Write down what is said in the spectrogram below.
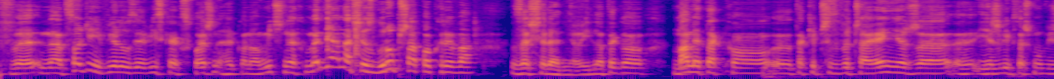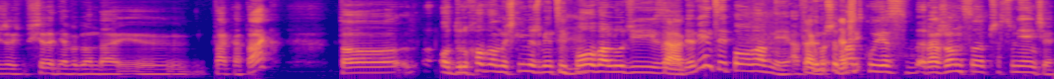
W, na co dzień w wielu zjawiskach społecznych, ekonomicznych mediana się z grubsza pokrywa za średnią i dlatego mamy taką, e, takie przyzwyczajenie, że jeżeli ktoś mówi, że średnia wygląda tak a tak, to odruchowo myślimy, że więcej mhm. połowa ludzi zarabia, tak. więcej połowa mniej, a w tak, tym bo, przypadku znaczy... jest rażące przesunięcie,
